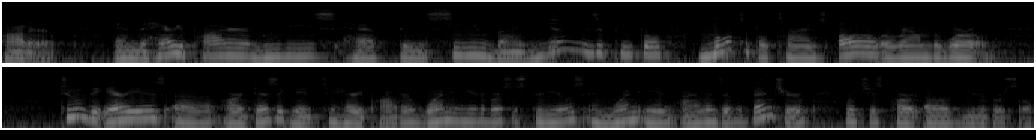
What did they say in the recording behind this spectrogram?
Potter. And the Harry Potter movies have been seen by millions of people multiple times all around the world. Two of the areas uh, are designated to Harry Potter, one in Universal Studios and one in Islands of Adventure, which is part of Universal.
